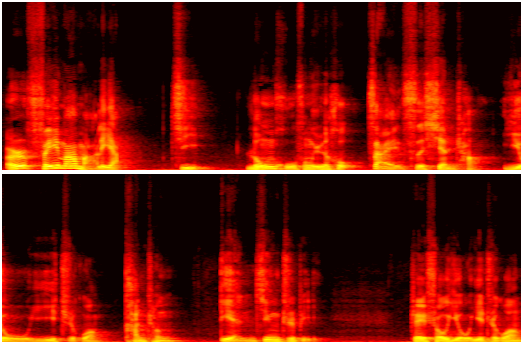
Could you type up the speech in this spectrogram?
而肥马玛利亚，继龙虎风云》后再次献唱《友谊之光》，堪称点睛之笔。这首《友谊之光》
